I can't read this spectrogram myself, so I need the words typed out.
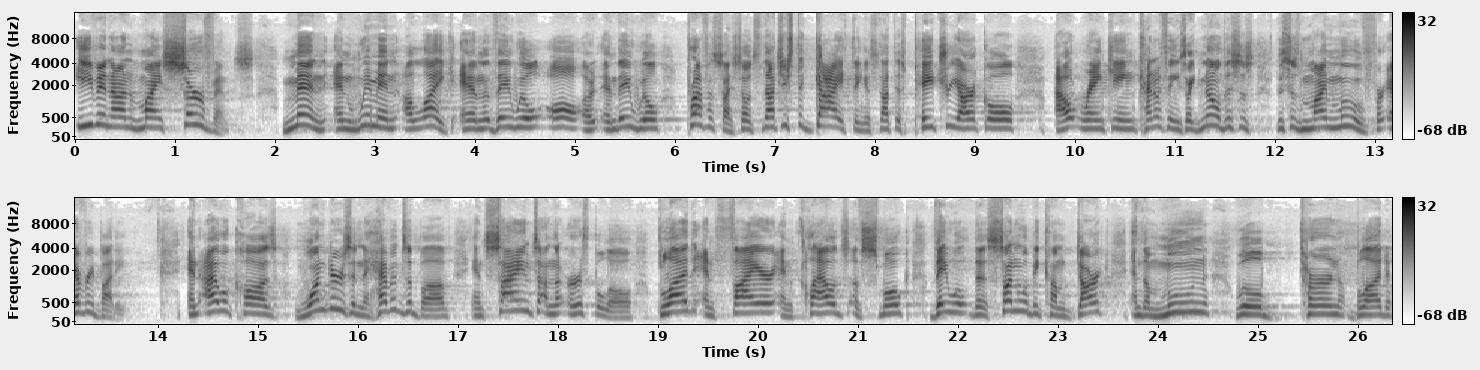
even on my servants, men and women alike, and they will all, uh, and they will prophesy. So it's not just a guy thing. It's not this patriarchal outranking kind of thing. He's like, no, this is, this is my move for everybody. And I will cause wonders in the heavens above and signs on the earth below, blood and fire and clouds of smoke. They will, the sun will become dark and the moon will turn blood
